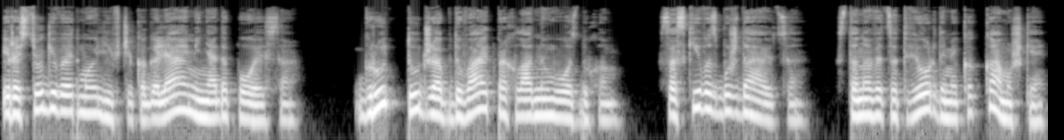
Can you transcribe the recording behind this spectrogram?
и расстегивает мой лифчик, оголяя меня до пояса. Грудь тут же обдувает прохладным воздухом. Соски возбуждаются, становятся твердыми, как камушки,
